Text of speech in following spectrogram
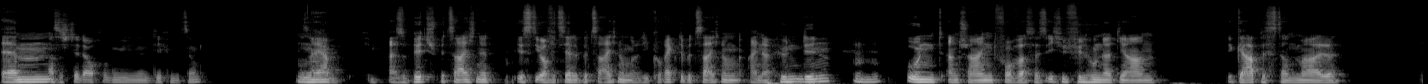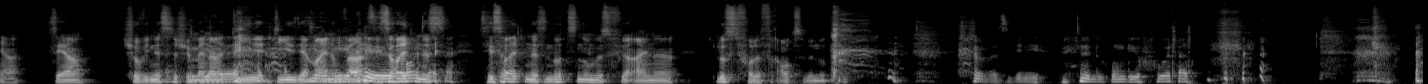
Ähm, also steht auch irgendwie eine Definition? Naja, also Bitch bezeichnet, ist die offizielle Bezeichnung oder die korrekte Bezeichnung einer Hündin. Mhm. Und anscheinend vor was weiß ich wie viel hundert Jahren gab es dann mal, ja, sehr chauvinistische die, Männer, die, die der Meinung waren, sie sollten es, sie sollten es nutzen, um es für eine lustvolle Frau zu benutzen. Weil sie wie eine rumgefuhrt hat.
